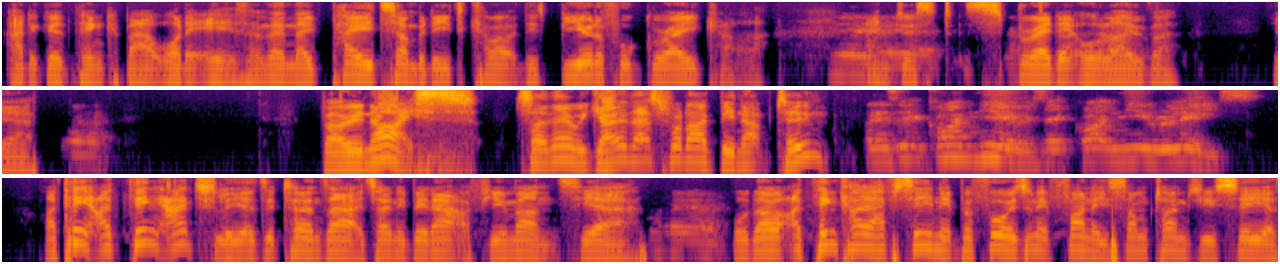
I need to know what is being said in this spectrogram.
had a good think about what it is and then they've paid somebody to come up with this beautiful grey yeah, and just spread it all over yeah Yeah. Very nice so there we go that's what i've been up to And is it quite new? Is it quite a new release? I think I think actually, as it turns out, it's only been out a few months. Yeah. Oh, yeah. Although I think I have seen it before. Isn't it funny? Sometimes you see a,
